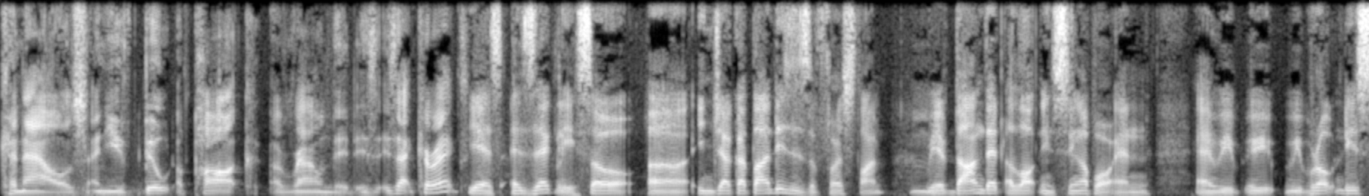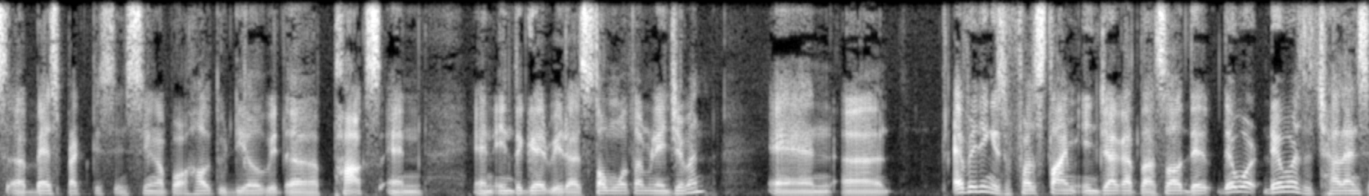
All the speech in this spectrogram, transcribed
canals and you've built a park around it. Is is that correct? Yes, exactly. So, uh, in Jakarta, this is the first time mm. we have done that a lot in Singapore, and and we we, we brought this uh, best practice in Singapore how to deal with uh, parks and and integrate with uh, stormwater management and uh, everything is the first time in Jakarta. So there, there were there was a challenge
